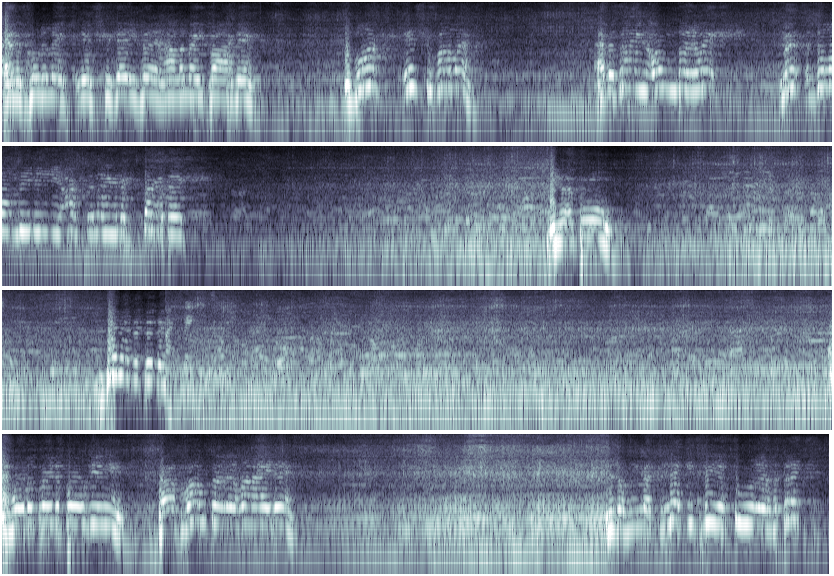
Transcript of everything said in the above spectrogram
En het goede licht is gegeven aan de meetwagen. De vlag is gevallen. En we zijn onderweg met de Landini 9880. Liverpool. Binnen de 20. En voor de tweede poging gaat Wouter van Heijden. Dus nog met net iets meer toeren vertrekt.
